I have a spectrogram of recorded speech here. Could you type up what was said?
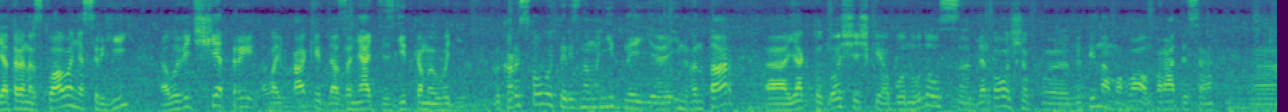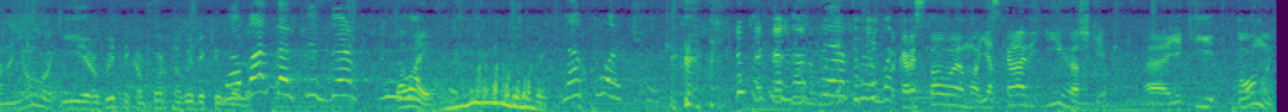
Я тренер з плавання Сергій. Ловіть ще три лайфхаки для занять з дітками у воді. Використовуйте різноманітний е, інвентар, е, як то дощечки або нудлс, для того, щоб е, дитина могла опиратися е, на нього і робити комфортно видихи в воду. Давай так підемо. Давай. Я хочу. Використовуємо яскраві іграшки, е, які тонуть,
